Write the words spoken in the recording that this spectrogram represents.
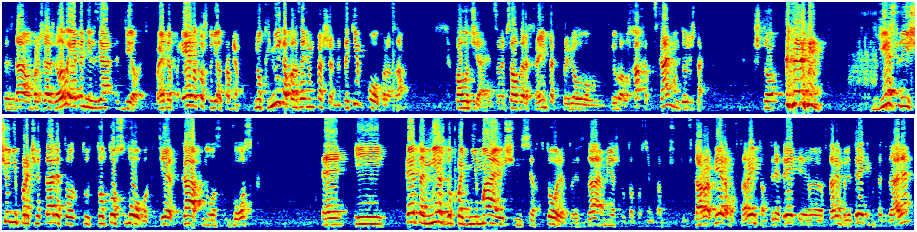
То есть, да, он прочитает с головы, это нельзя делать. Поэтому это то, что делает проблема. Но книга по-настоящему кошерная. Таким образом, получается, написал Дарахаим, так привел его в бюро Аллаха, Хавцхайм, он говорит так, что если еще не прочитали то, то, то, то слово, где капнул воск, э, и это между поднимающимися в Торе, то есть, да, между, допустим, там, второ, первым, вторым, там, третьим, э, вторым или третьим и так далее,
